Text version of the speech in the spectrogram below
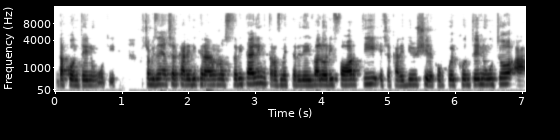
da contenuti. Perciò bisogna cercare di creare uno storytelling, trasmettere dei valori forti e cercare di riuscire con quel contenuto a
